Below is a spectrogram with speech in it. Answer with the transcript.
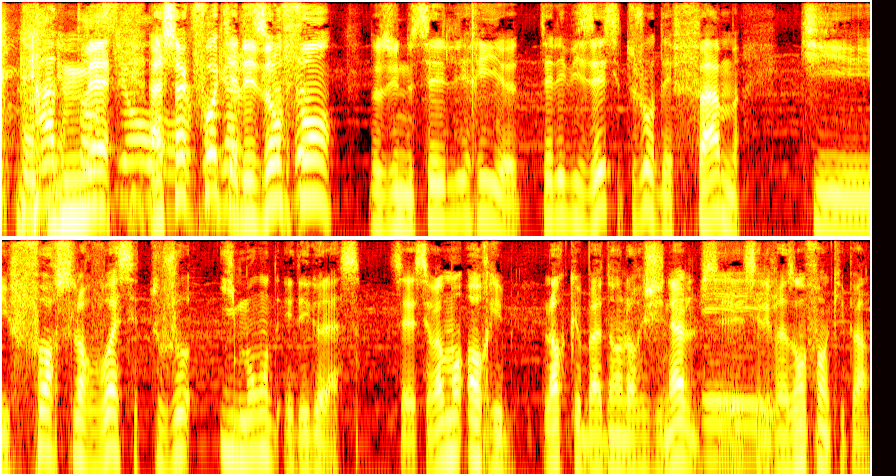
Mais Attention, à chaque fois qu'il y a des enfants dans une série euh, télévisée, c'est toujours des femmes qui forcent leur voix. C'est toujours immonde et dégueulasse. C'est vraiment horrible. Alors que bah, dans l'original, c'est les vrais enfants qui parlent.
